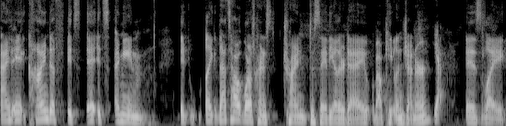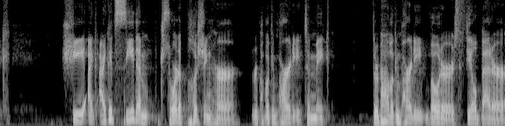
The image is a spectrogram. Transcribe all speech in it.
I it kind of it's it's I mean it like that's how what I was trying to trying to say the other day about Caitlyn Jenner Yeah. is like she I, I could see them sort of pushing her Republican Party to make the Republican Party voters feel better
